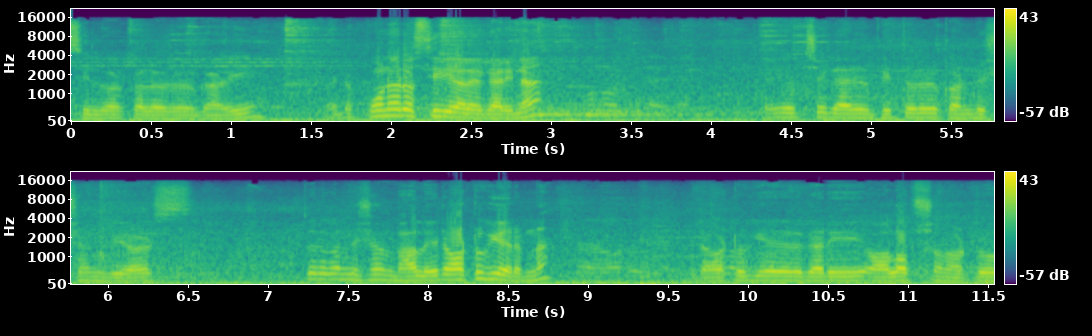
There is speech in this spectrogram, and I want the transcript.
সিলভার কালারের গাড়ি। এটা পনেরো সিরিয়ালের গাড়ি না? এই হচ্ছে গাড়ির ভিতরের কন্ডিশন বিয়ার্স ভিতরের কন্ডিশন ভালো। এটা অটো গিয়ারের না? এটা অটো গিয়ারের গাড়ি অল অপশন অটো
